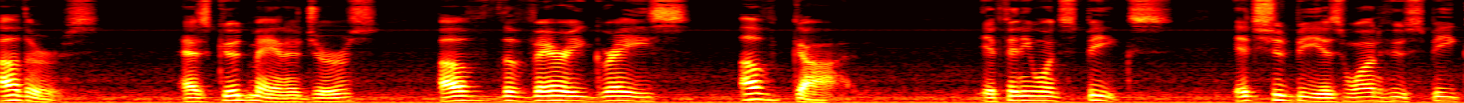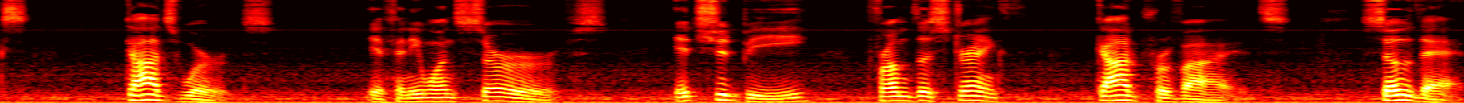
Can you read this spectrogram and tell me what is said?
others as good managers of the very grace of God. If anyone speaks, it should be as one who speaks God's words. If anyone serves, it should be from the strength God provides, so that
